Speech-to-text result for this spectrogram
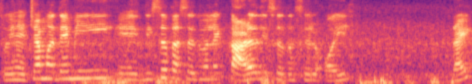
so ह्याच्यामध्ये मी हे दिसत असेल तुम्हाला एक काळं दिसत असेल ऑइल राईट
